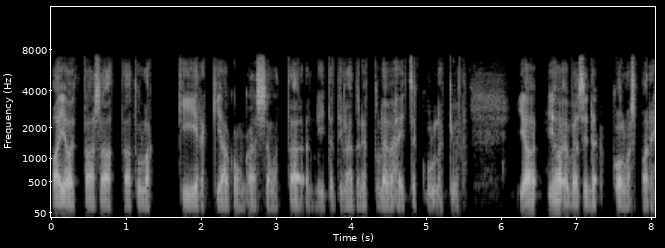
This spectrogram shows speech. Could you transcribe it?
ajoittaa saattaa tulla kiire Kiakon kanssa, mutta niitä tilanteita nyt tulee vähän itse kullekin. Ja ihan hyvä sinne kolmas pari.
